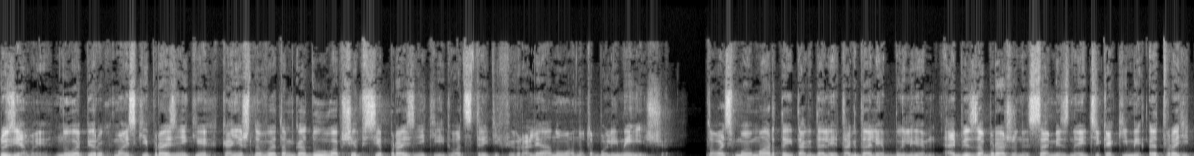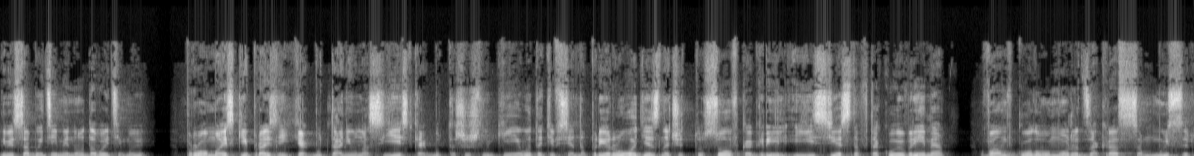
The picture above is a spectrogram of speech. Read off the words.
Друзья мои, ну, во-первых, майские праздники. Конечно, в этом году вообще все праздники и 23 февраля, ну, оно-то более-менее еще. 8 марта и так далее, и так далее были обезображены, сами знаете, какими отвратительными событиями, но давайте мы про майские праздники, как будто они у нас есть, как будто шашлыки вот эти все на природе, значит, тусовка, гриль, и, естественно, в такое время вам в голову может закрасться мысль.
